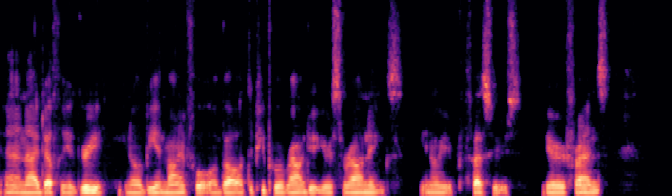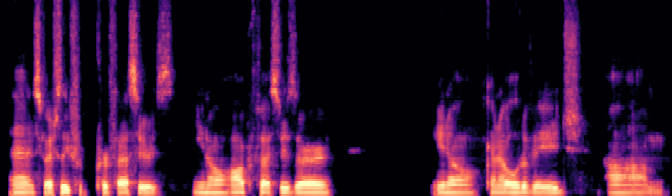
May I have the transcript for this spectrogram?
And I definitely agree. You know, being mindful about the people around you, your surroundings, you know, your professors, your friends, and especially for professors, You know, all professors are, you know, kind of old of age. Um,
